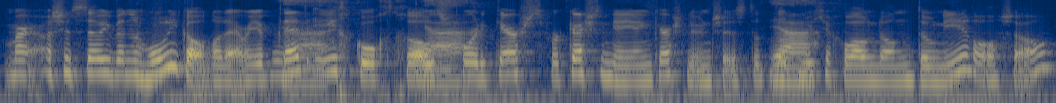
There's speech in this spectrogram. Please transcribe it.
Maar als je stel je bent een horecaondernemer, je hebt net ingekocht groot Ja. voor de kerst, voor kerstdiner en kerstlunches. Dat, dat moet je gewoon dan doneren of zo.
